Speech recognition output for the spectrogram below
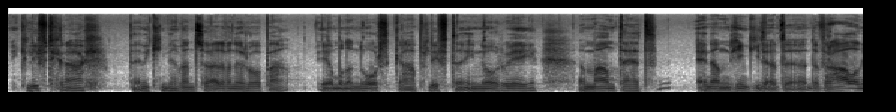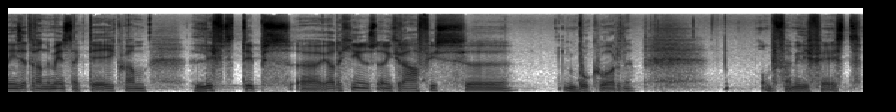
Ik lift graag. En ik ging dan van het zuiden van Europa helemaal naar Noordkaap liften in Noorwegen. Een maand tijd. En dan ging ik daar de, verhalen inzetten van de mensen die ik tegenkwam. Lifttips. Eh, ja, dat ging dus een grafisch eh, boek worden. Op familiefeest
